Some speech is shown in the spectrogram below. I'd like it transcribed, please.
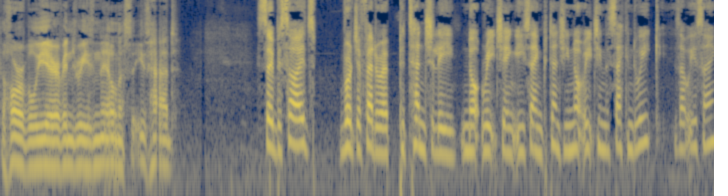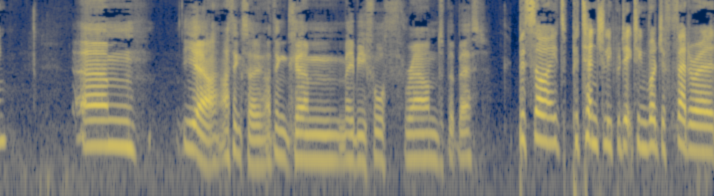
the horrible year of injuries and illness that he's had. So, besides Roger Federer potentially not reaching, are you saying potentially not reaching the second week? Is that what you're saying? Um, yeah, I think so. I think um, maybe fourth round, but best besides potentially predicting Roger Federer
